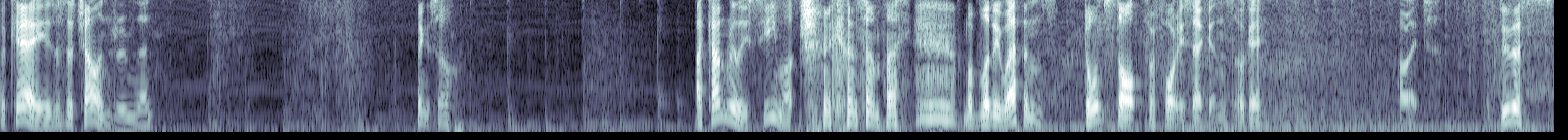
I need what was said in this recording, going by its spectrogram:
Okay, is this a challenge room then? I think so. I can't really see much because of my my bloody weapons. Don't stop for 40 seconds. Okay. Alright. Let's do this.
